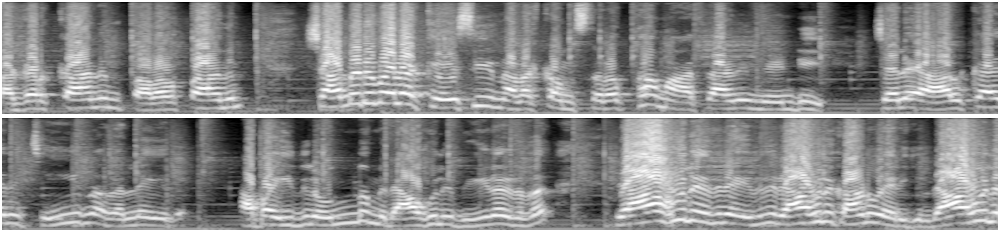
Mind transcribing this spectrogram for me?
തകർക്കാനും തളർത്താനും ശബരിമല കേസിൽ നടക്കം ശ്രദ്ധ മാറ്റാനും വേണ്ടി ചില ആൾക്കാർ ചെയ്യുന്നതല്ലേ ഇത്? അപ്പൊ ഇതിലൊന്നും രാഹുൽ വീഴരുത്. രാഹുൽ ഇതിനെ ഇത് രാഹുൽ കാണുമായിരിക്കും. രാഹുൽ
